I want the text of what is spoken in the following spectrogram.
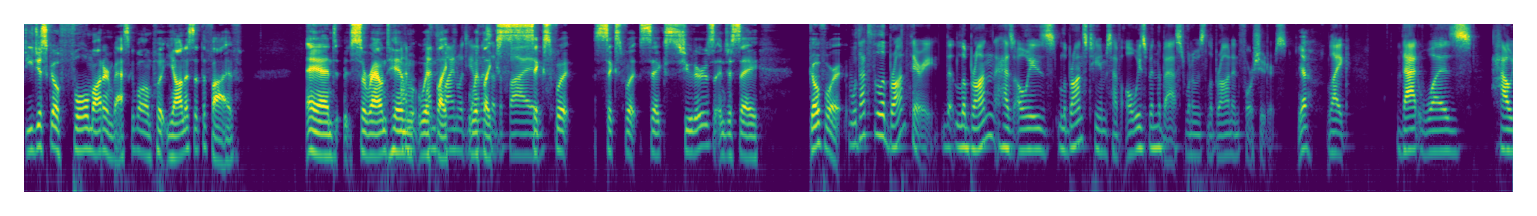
do you just go full modern basketball and put Giannis at the five, and surround him I'm- with I'm like with with, like at the six foot six foot six shooters and just say, go for it. Well, that's the LeBron theory. That LeBron has always LeBron's teams have always been the best when it was LeBron and four shooters. Yeah, like that was how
